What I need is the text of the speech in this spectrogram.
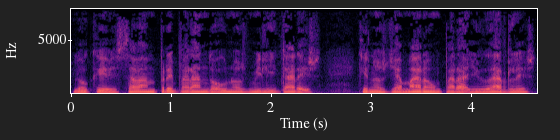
lo que estaban preparando unos militares que nos llamaron para ayudarles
